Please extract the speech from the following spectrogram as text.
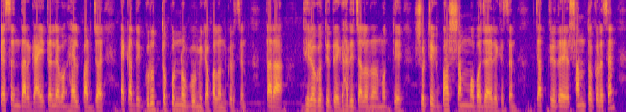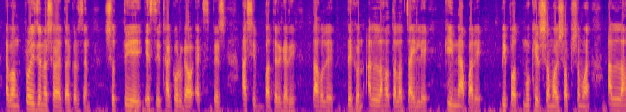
প্যাসেঞ্জার গাইটাল এবং হেল্পার জয় একাধিক গুরুত্বপূর্ণ ভূমিকা পালন করেছেন। তারা ধীরগতিতে গাড়ি চালানোর মধ্যে সঠিক ভারসাম্য বজায় রেখেছেন, যাত্রীদের শান্ত করেছেন এবং প্রয়োজনীয় সহায়তা করেছেন। সত্যি এই এসি ঠাকুরগাঁও এক্সপ্রেস আশীর্বাদের গাড়ি তাহলে দেখুন, আল্লাহ তালা চাইলে কি না পারে বিপদ মুখের সময়, সব সময় আল্লাহ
